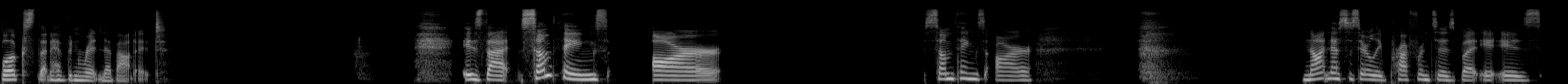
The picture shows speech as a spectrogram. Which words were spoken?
books that have been written about it is that some things are some things are not necessarily preferences but it is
